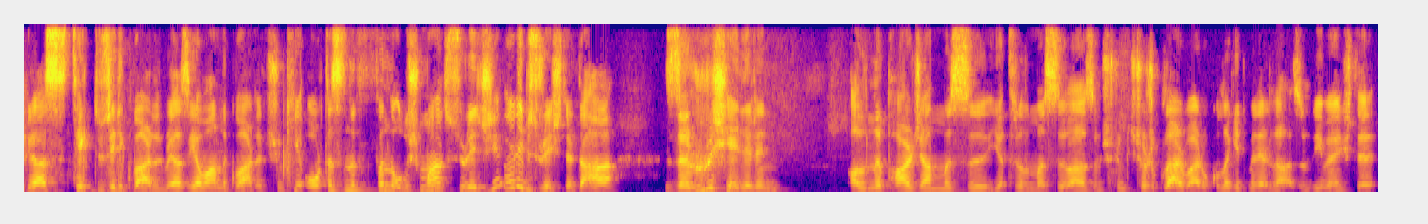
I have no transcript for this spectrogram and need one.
biraz tek düzelik vardır, biraz yavanlık vardır. Çünkü orta sınıfın oluşma süreci öyle bir süreçtir. Daha zaruri şeylerin alınıp harcanması, yatırılması lazım. Çünkü çocuklar var, okula gitmeleri lazım değil mi? İşte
